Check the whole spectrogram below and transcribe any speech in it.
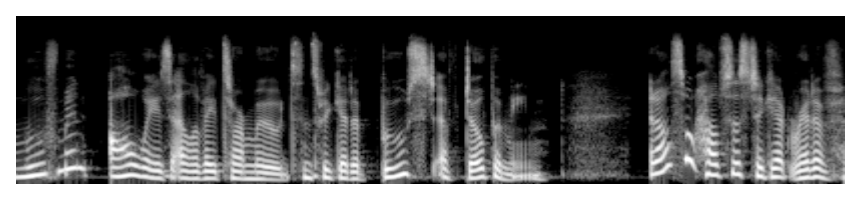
Movement always elevates our mood since we get a boost of dopamine. It also helps us to get rid of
